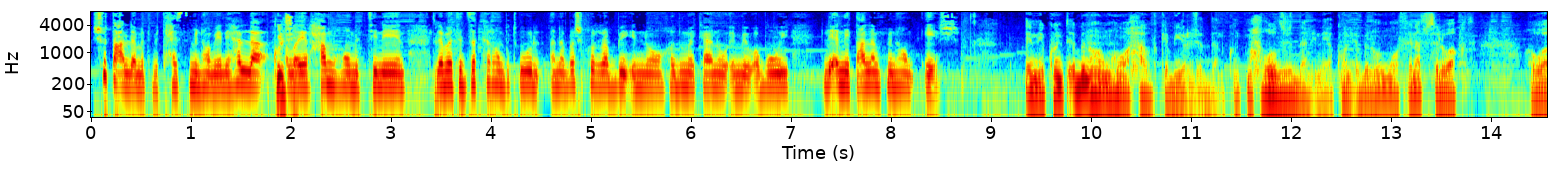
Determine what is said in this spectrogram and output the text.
شو تعلمت بتحس منهم يعني هلأ الله يرحمهم التنين. لما تتذكرهم بتقول أنا بشكر ربي إنه هدول كانوا أمي وأبوي لأني تعلمت منهم إيش؟ إني كنت ابنهم هو حظ كبير جدا، كنت محظوظ جدا إني أكون ابنهم وفي نفس الوقت هو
